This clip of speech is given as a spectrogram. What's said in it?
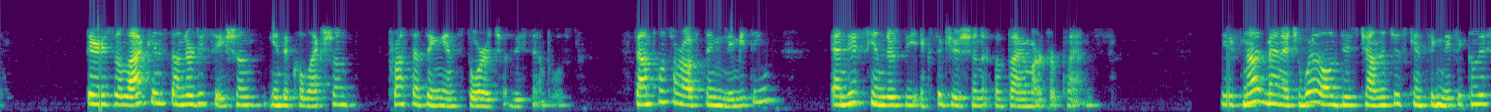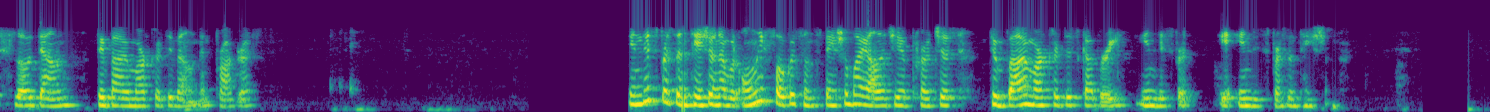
There is a lack in standardization in the collection, processing, and storage of these samples. Samples are often limiting, and this hinders the execution of biomarker plans. If not managed well, these challenges can significantly slow down the biomarker development progress. In this presentation, I will only focus on spatial biology approaches to biomarker discovery in this, in this presentation.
